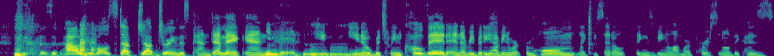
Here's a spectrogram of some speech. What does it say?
because of how you've all stepped up during this pandemic. And, mm-hmm. you, you, know, between COVID and everybody having to work from home, like you said, things being a lot more personal because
